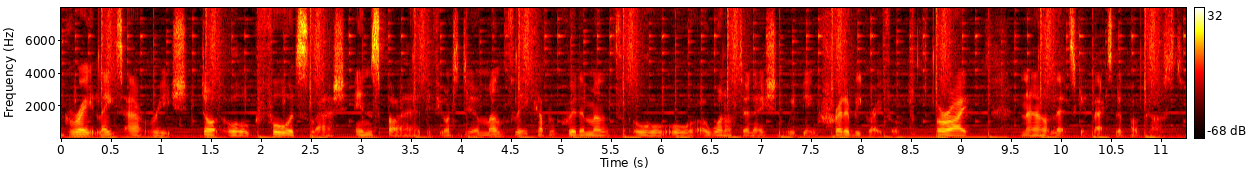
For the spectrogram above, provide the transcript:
greatlakesoutreach.org forward slash inspired. If you want to do a monthly, a couple of quid a month, or, or a one off donation, we'd be incredibly grateful. All right, now let's get back to the podcast.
